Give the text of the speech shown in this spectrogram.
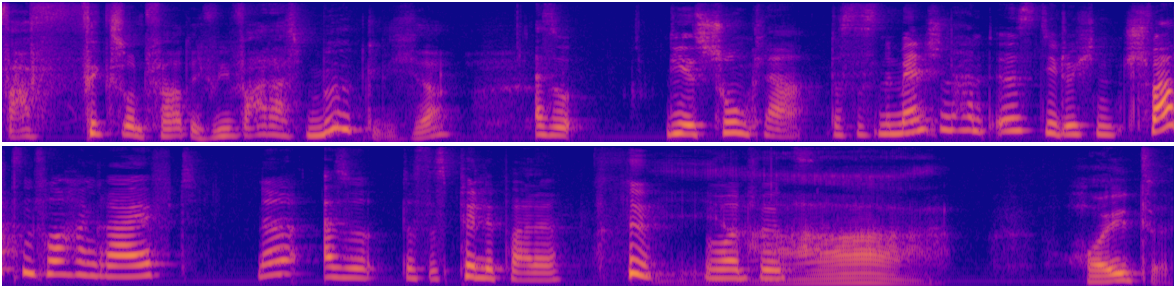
war fix und fertig. Wie war das möglich? Ja, Also, dir ist schon klar, dass es eine Menschenhand ist, die durch einen schwarzen Vorhang greift. Ne? Also, das ist Pillepalle. Wortwitz. Ah, heute,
